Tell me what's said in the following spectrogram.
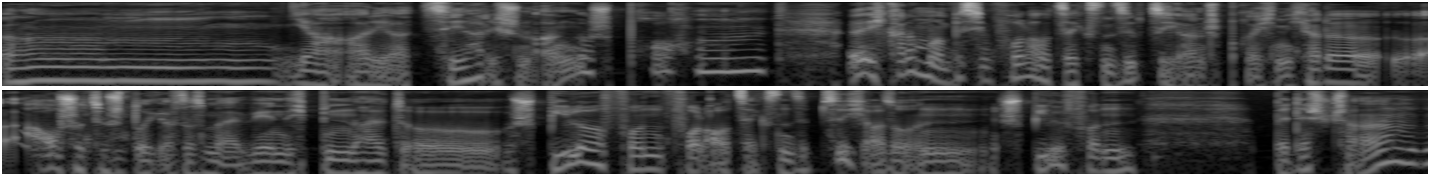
Ähm, ja, ADAC hatte ich schon angesprochen. Äh, ich kann auch mal ein bisschen Fallout 76 ansprechen. Ich hatte äh, auch schon zwischendurch öfters mal erwähnt, ich bin halt äh, Spieler von Fallout 76, also ein Spiel von Bethesda.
